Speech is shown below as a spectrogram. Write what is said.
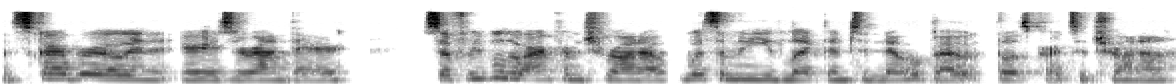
on Scarborough and areas around there. So, for people who aren't from Toronto, what's something you'd like them to know about those parts of Toronto?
